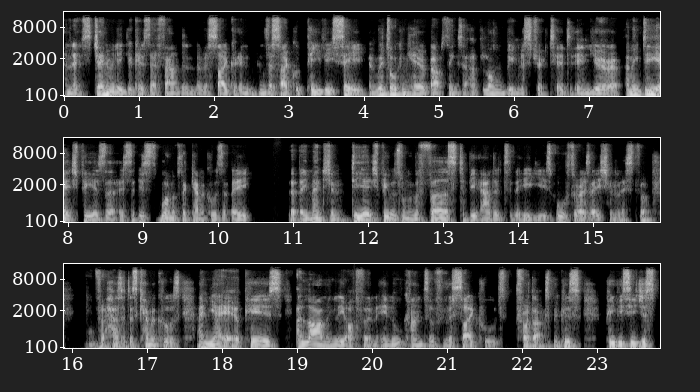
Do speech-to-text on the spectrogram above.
and it's generally because they're found in the recycle in recycled PVC. And we're talking here about things that have long been restricted in Europe. I mean, DHP is, the, is, is one of the chemicals that they that they mentioned, DHP was one of the first to be added to the EU's authorization list for, for hazardous chemicals. And yet it appears alarmingly often in all kinds of recycled products because PVC just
